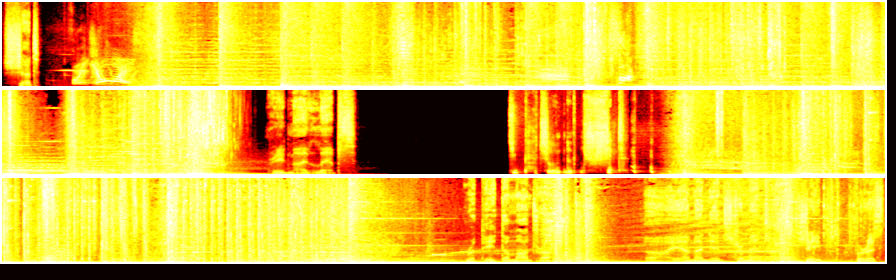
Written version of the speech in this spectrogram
Shit. Rejoice! Read my lips. You petulant little shit. Mantra. I am an instrument shaped for a.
